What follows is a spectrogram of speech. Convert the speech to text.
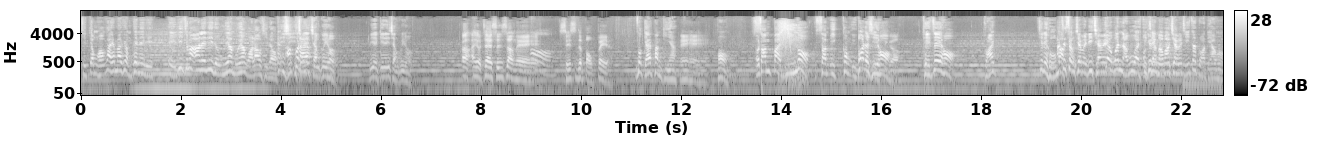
是中和，甲遐仔去用骗那边。诶，你即摆安尼，你就有影无影外老实咯。你是不然你抢几号？你会记你抢几号？啊，还有在身上呢哦，随时的宝贝啊，我今日放钱啊。嘿嘿嘿，吼，三八二五三一空一，我就是吼这个摕这吼，转这个号码啊，这上签的你签的叫，阮老母啊，叫你妈妈签的钱这大条吼，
